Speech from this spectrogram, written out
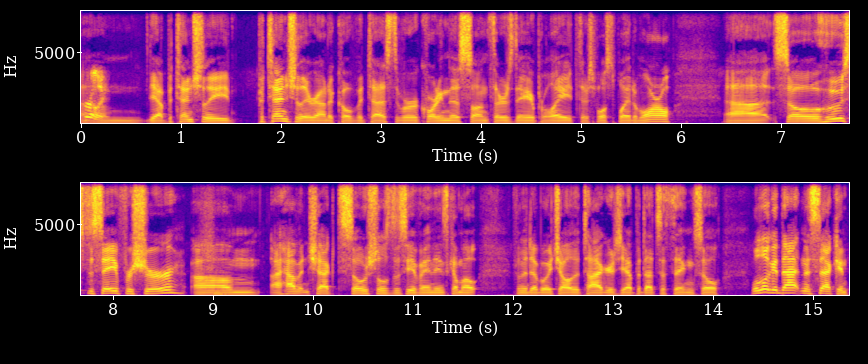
Really? Um, yeah, potentially potentially around a COVID test. We're recording this on Thursday, April eighth. They're supposed to play tomorrow. Uh, so who's to say for sure? Um, I haven't checked socials to see if anything's come out from the WHL or the Tigers yet, but that's a thing. So we'll look at that in a second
